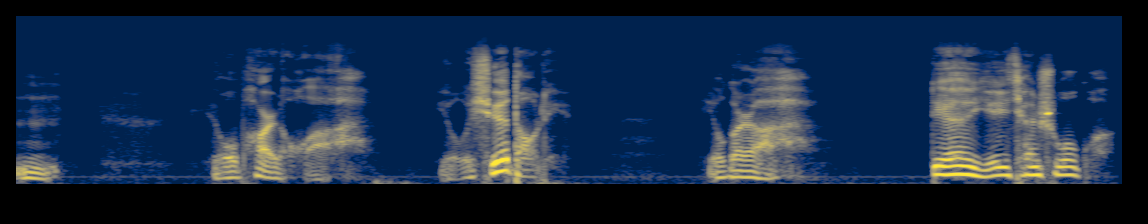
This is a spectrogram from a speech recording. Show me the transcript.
嗯，有盼儿的话。有些道理，有根啊，爹以前说过，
